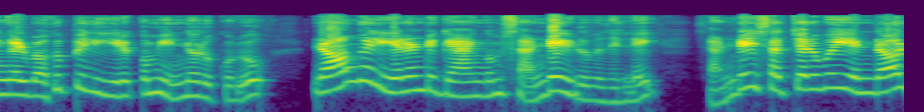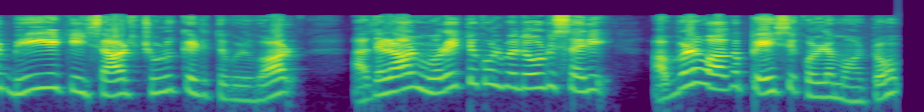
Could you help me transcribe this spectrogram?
எங்கள் வகுப்பில் இருக்கும் இன்னொரு குழு. நாங்கள் இரண்டு கேங்கும் சண்டையிடுவதில்லை சண்டை சச்சரவு என்றால் பிஇடி சார் சுழுக்கெடுத்து விடுவார். அதனால் முறைத்து கொள்வதோடு சரி அவ்வளவாக பேசிக்கொள்ள மாட்டோம்.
